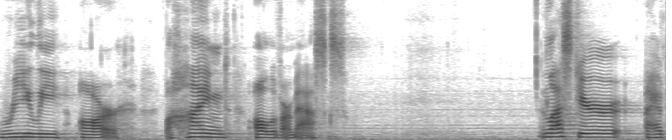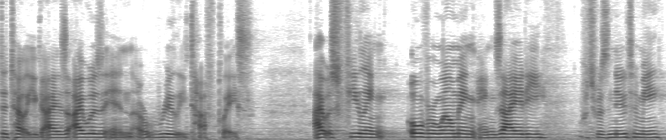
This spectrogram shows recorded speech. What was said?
really are behind all of our masks. And last year, I have to tell you guys, I was in a really tough place. I was feeling overwhelming anxiety, which was new to me.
